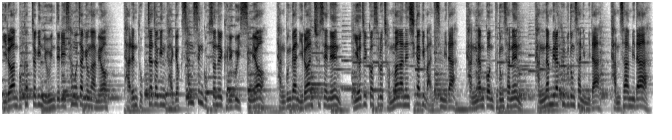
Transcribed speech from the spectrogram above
이러한 복합적인 요인들이 상호작용하며 다른 독자적인 가격 상승 곡선을 그리고 있으며 당분간 이러한 추세는 이어질 것으로 전망하는 시각이 많습니다. 강남권 부동산은 강남 미라클 부동산입니다. 감사합니다.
